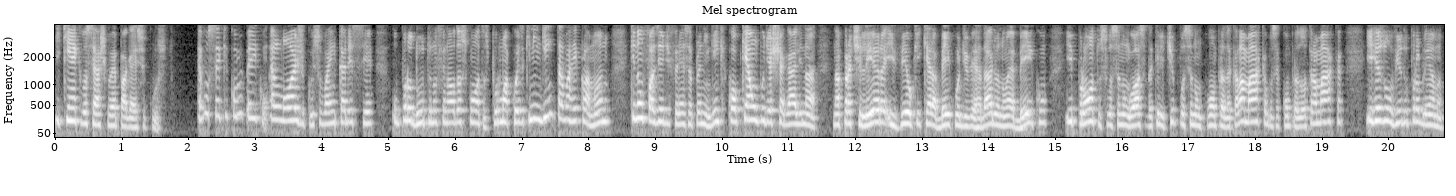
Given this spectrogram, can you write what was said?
E quem é que você acha que vai pagar esse custo? É você que come bacon. É lógico, isso vai encarecer o produto no final das contas, por uma coisa que ninguém estava reclamando, que não fazia diferença para ninguém, que qualquer um podia chegar ali na, na prateleira e ver o que, que era bacon de verdade ou não é bacon, e pronto, se você não gosta daquele tipo, você não compra daquela marca, você compra da outra marca, e resolvido o problema.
